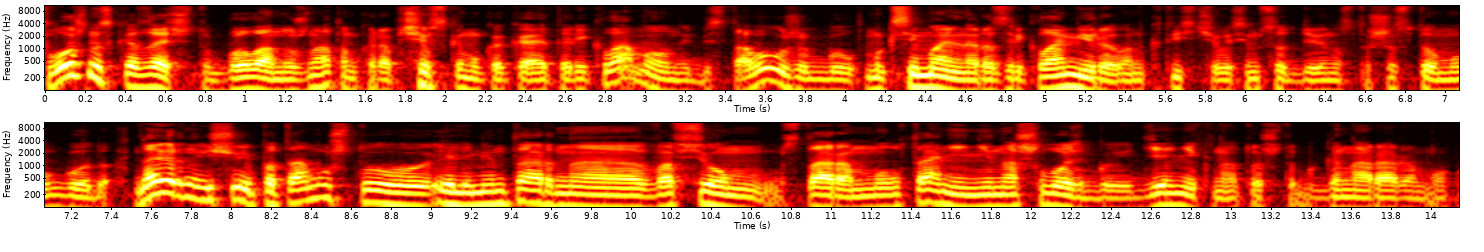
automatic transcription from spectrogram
Сложно сказать, что была нужна там Коробчевскому какая-то реклама, он и без того уже был максимально разрекламирован к 1896 году. Наверное, еще и потому, что элементарно во всем старом Мултане не нашлось бы денег на то, чтобы гонорар ему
